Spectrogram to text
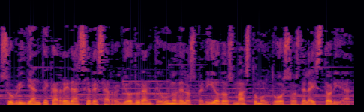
Su brillante carrera se desarrolló durante uno de los períodos más tumultuosos de la historia,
